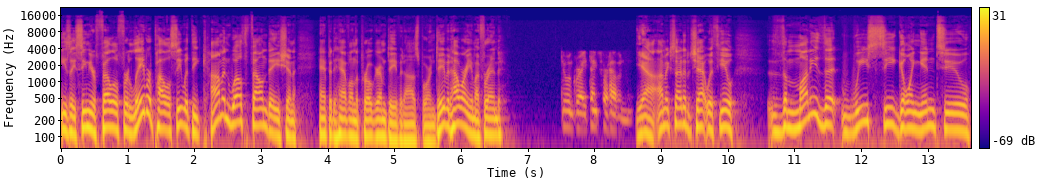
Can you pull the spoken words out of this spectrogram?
He's a senior fellow for labor policy with the Commonwealth Foundation. Happy to have on the program David Osborne. David, how are you, my friend? Doing great. Thanks for having me. Yeah, I'm excited to chat with you. The money that we see going into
